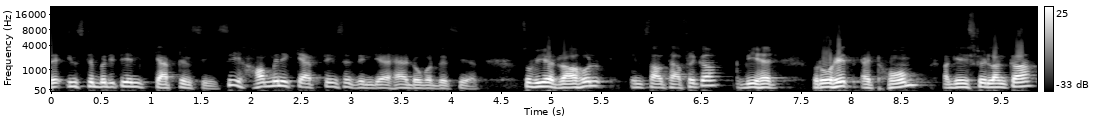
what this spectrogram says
the instability in captaincy. See how many captains has India had over this year. So we had Rahul in South Africa. We had Rohit at home against Sri Lanka.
